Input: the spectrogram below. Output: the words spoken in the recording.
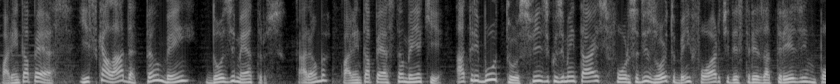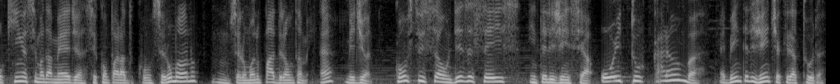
40 pés. E escalada também 12 metros. Caramba, 40 pés também aqui. Atributos físicos e mentais: força 18, bem forte, destreza 13, um pouquinho acima da média se comparado com um ser humano, um ser humano padrão também, né? Mediano. Constituição 16, inteligência 8. Caramba, é bem inteligente a criatura.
